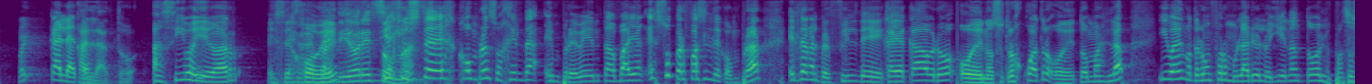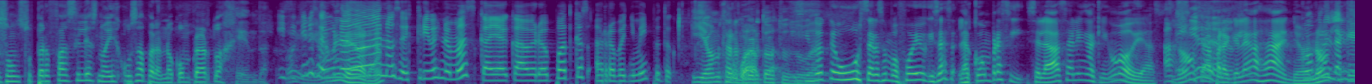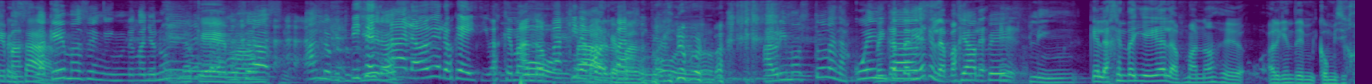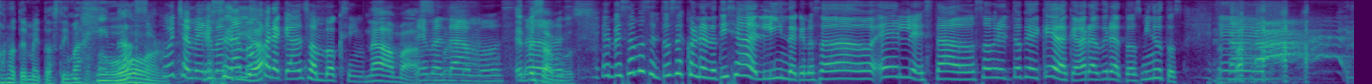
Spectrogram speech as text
Calato. Calato. Así va a llegar este joven. Si es que ustedes compran su agenda en preventa, vayan. Es súper fácil de comprar. Entran al perfil de Calla Cabro o de nosotros cuatro o de Thomas Lab y van a encontrar un formulario, lo llenan todos, los pasos son súper fáciles, no hay excusa para no comprar tu agenda. Y si Oye, tienes alguna duda, ¿no? nos escribes nomás callacabropodcast.gmail.com Y vamos a resolver todos tus Y si dudas. no te gusta, eres homofóbico, quizás la compras y se la das a alguien a quien odias, Así ¿no? O sea, es. para que le hagas daño, Compra ¿no? y la quemas. pensar. La quemas en, en- en Año Nuevo. La quemas. O sea, haz lo que tú Dices, quieras. ah, la odio a los gays y vas quemando Página claro, por página. Abrimos todas las cuentas. encantaría que la página- Yape, eh, Plin. Que la agenda llegue a las manos de alguien de con mis hijos no te metas. ¿Te imaginas? Escúchame, ¿Qué le mandamos sería? para que hagan su unboxing. Nada más. Le mandamos. nada Empezamos. más. Empezamos entonces con la noticia linda que nos ha dado el Estado sobre el toque de queda, que ahora dura dos minutos. Eh,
